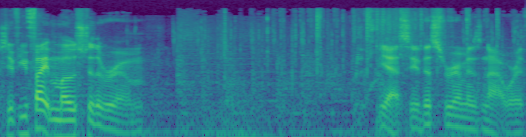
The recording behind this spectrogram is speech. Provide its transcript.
So if you fight most of the room... Yeah, see, this room is not worth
